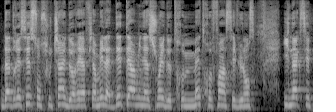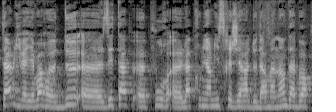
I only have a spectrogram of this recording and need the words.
d'adresser son soutien et de réaffirmer la détermination et de mettre fin à ces violences inacceptables. Il va y avoir euh, deux euh, étapes euh, pour la Première ministre et Gérald Darmanin. D'abord,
